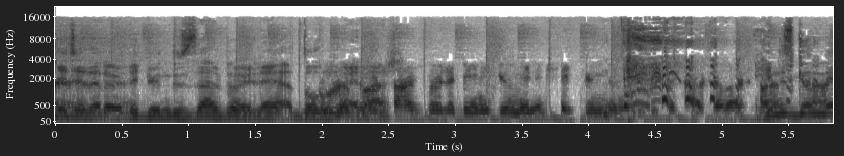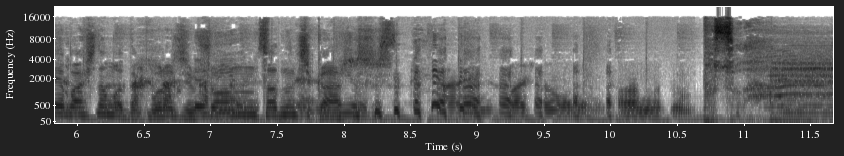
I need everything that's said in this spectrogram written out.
geceler öyle gündüzler böyle Bu dolunaylar. röportaj böyle beni gömelim şeklinde arkadaşlar? Henüz gömmeye başlamadık Boracığım. Şu an tadını çıkar. henüz başlamadım anladım. Buralardan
